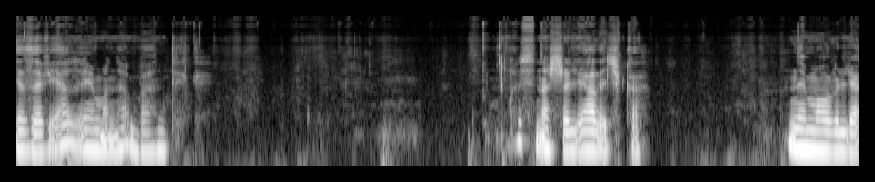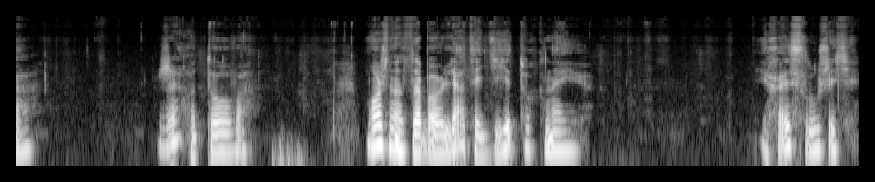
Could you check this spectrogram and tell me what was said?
І зав'язуємо на бантик. Ось наша лялечка, немовля, вже готова. Можна забавляти діток нею. І хай служить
